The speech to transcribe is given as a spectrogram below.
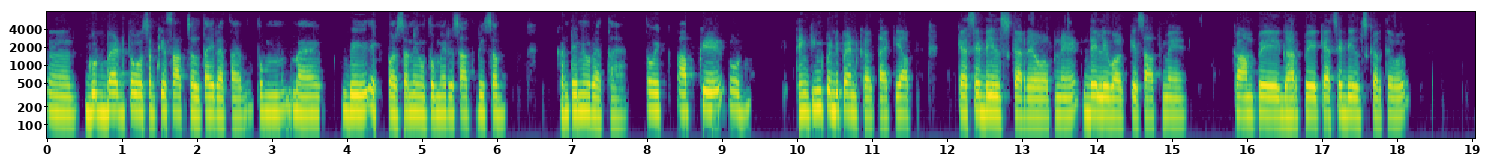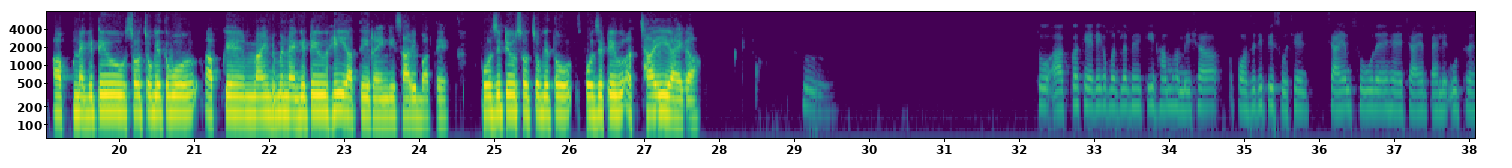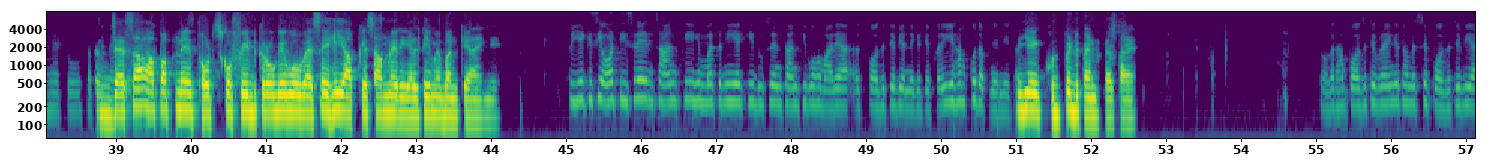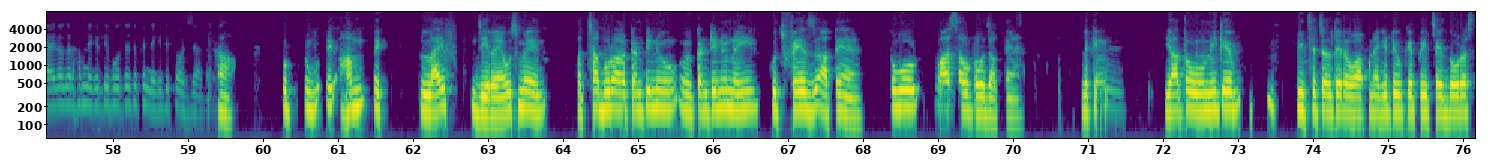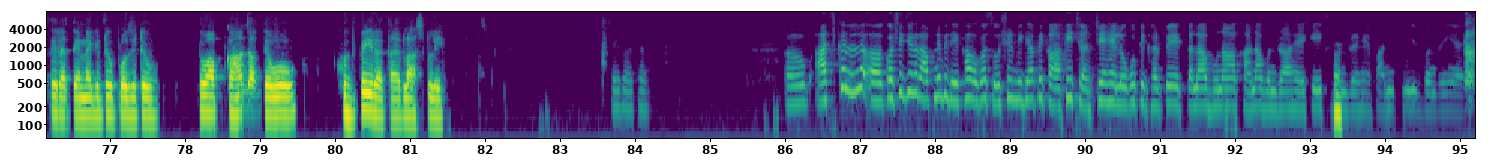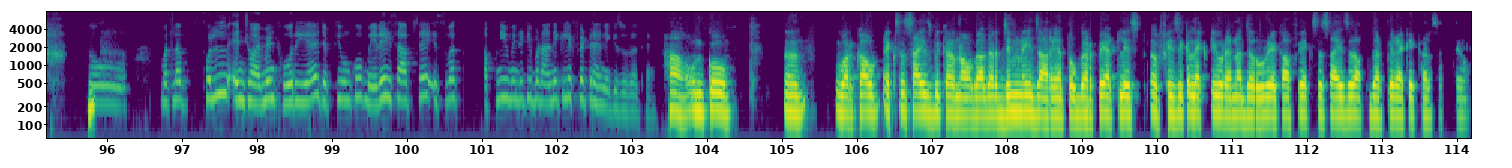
गुड बैड तो सबके साथ चलता ही रहता है। तो मैं भी एक पर्सन ही हूँ तो मेरे साथ भी सब कंटिन्यू रहता है। तो एक आपके थिंकिंग पे डिपेंड करता है कि आप कैसे डील्स कर रहे हो अपने डेली वर्क के साथ में। काम पे घर पे कैसे डील्स करते हो? आप नेगेटिव सोचोगे तो वो आपके माइंड में नेगेटिव ही आती रहेंगी सारी बातें। पॉजिटिव सोचोगे तो पॉजिटिव अच्छा ही आएगा। हम्म। तो आपका कहने का मतलब है कि हम हमेशा पॉजिटिव ही सोचें चाहे हम सो रहे हैं चाहे हम पहले उठ रहे हैं तो सबसे जैसा आप अपने थॉट्स को फ़ीड करोगे वो वैसे ही आपके सामने रियलिटी में बन के आएँगे। तो ये किसी और तीसरे इंसान की हिम्मत नहीं है कि दूसरे इंसान की वो हमारे पॉजिटिव या नेगेटिव करे ये हम खुद अपने लिए ये खुद पे डिपेंड करता है। तो अगर हम पॉजिटिव रहेंगे तो हमें सिर्फ़ पॉजिटिव ही आएगा अगर हम नेगेटिव होते हैं तो फिर नेगेटिव थॉट ज़्यादा हाँ। हम एक लाइफ जी रहे हैं उसमें अच्छा बुरा कंटिन्यू कंटिन्यू नहीं कुछ फ़ेज़ आते हैं तो वो पास आउट हो जाते हैं। लेकिन हम्म। या तो उन्हीं के पीछे चलते रहो, आप नेगेटिव के पीछे दो रास्ते रहते हैं नेगेटिव पॉजिटिव तो आप कहाँ। जाते हो? वो खुद पे ही रहता है लास्टली सही बात है। आजकल कौशिक जी, अगर आपने भी देखा होगा सोशल मीडिया पे काफ़ी चर्चे हैं लोगों के घर पे। तला भुना, खाना बन रहा है केक्स बन रहे हैं, पानी पूरी बन रही हैं। तो मतलब फुल एंजॉयमेंट हो रही है, जबकि उनको मेरे हिसाब से इस वक्त अपनी इम्यूनिटी बढ़ाने के लिए फिट रहने की ज़रूरत है। हाँ उनको वर्कआउट एक्सरसाइज भी करना होगा। अगर जिम नहीं जा रहे हैं तो घर पे एटलीस्ट फ़िज़िकल एक्टिव रहना ज़रूरी है। काफ़ी एक्सरसाइज आप घर पे रह के कर सकते हो।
